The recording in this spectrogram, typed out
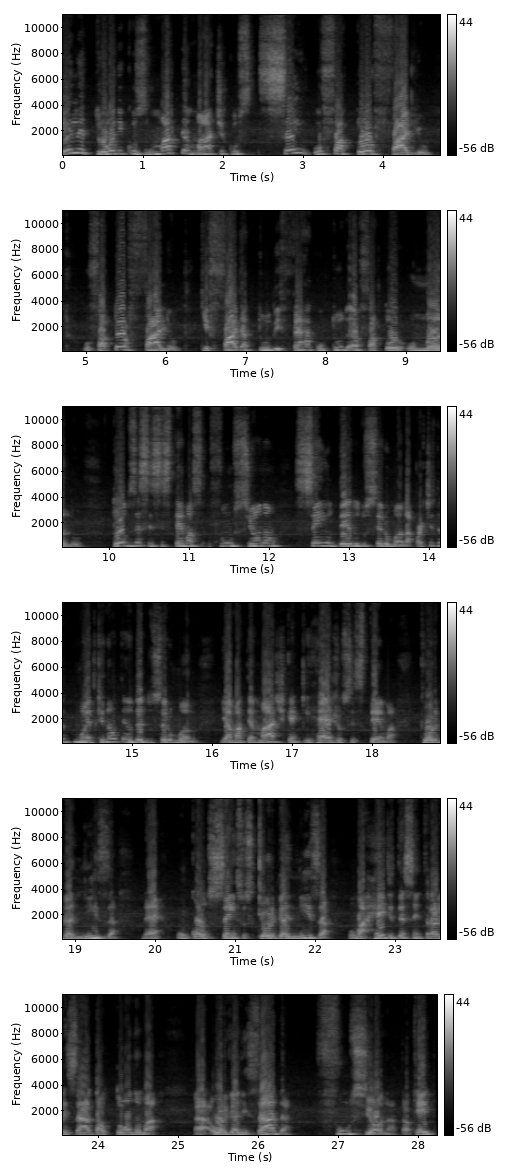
eletrônicos, matemáticos, sem o fator falho. O fator falho que falha tudo e ferra com tudo é o fator humano. Todos esses sistemas funcionam sem o dedo do ser humano. A partir do momento que não tem o dedo do ser humano e a matemática é que rege o sistema, que organiza né, um consenso, que organiza uma rede descentralizada, autônoma, uh, organizada, funciona, tá ok?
